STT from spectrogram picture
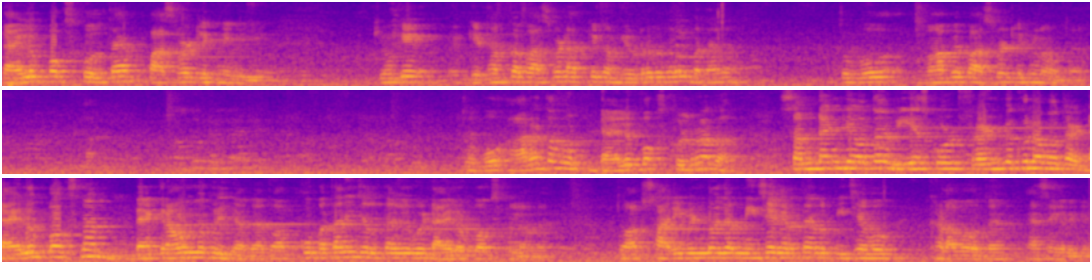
डायलॉग बॉक्स खोलता है पासवर्ड लिखने के लिए। क्योंकि गिटहब का पासवर्ड आपके कंप्यूटर को तो नहीं पता है ना। तो वो वहाँ पे पासवर्ड लिखना होता है। तो वो आ रहा था, वो डायलॉग बॉक्स खुल रहा था। सम टाइम क्या होता है वी एस कोड फ्रंट पे खुला होता है। डायलॉग बॉक्स ना बैकग्राउंड में खुल जाता है। तो आपको पता नहीं चलता कि कोई डायलॉग बॉक्स खुला हुआ है। तो आप सारी विंडो जब नीचे करते हैं तो पीछे वो खड़ा हुआ होता है, ऐसे करके।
